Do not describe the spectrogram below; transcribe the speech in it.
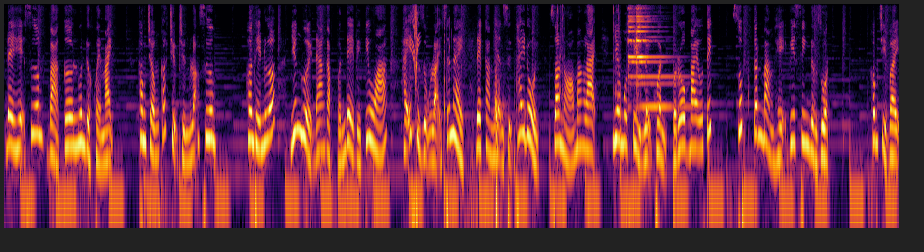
để hệ xương và cơ luôn được khỏe mạnh phòng chống các triệu chứng loãng xương. Hơn thế nữa, những người đang gặp vấn đề về tiêu hóa, hãy sử dụng loại sữa này để cảm nhận sự thay đổi do nó mang lại nhờ một tỷ lệ khuẩn probiotic giúp cân bằng hệ vi sinh đường ruột. Không chỉ vậy,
